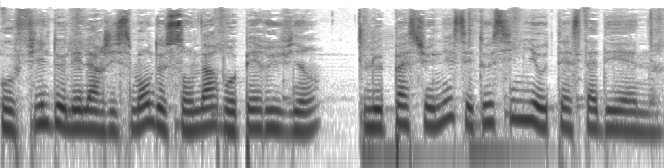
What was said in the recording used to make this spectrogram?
Au fil de l'élargissement de son arbre péruvien, le passionné s'est aussi mis au test ADN.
